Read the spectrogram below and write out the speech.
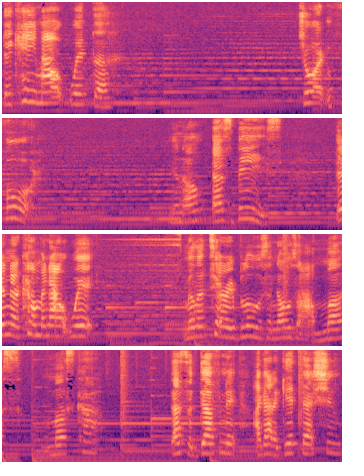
they came out with the Jordan 4, you know, SBs. Then they're coming out with military blues, and those are a must, must cop. That's a definite, I gotta get that shoe.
